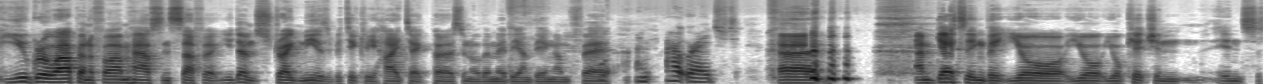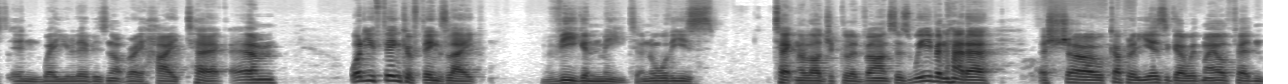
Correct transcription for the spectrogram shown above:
you grew up in a farmhouse in Suffolk. You don't strike me as a particularly high tech person, although maybe I'm being unfair. I'm outraged. Uh, I'm guessing that your your your kitchen in in where you live is not very high tech. Um, what do you think of things like vegan meat and all these technological advances? We even had a, a show a couple of years ago with my old friend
